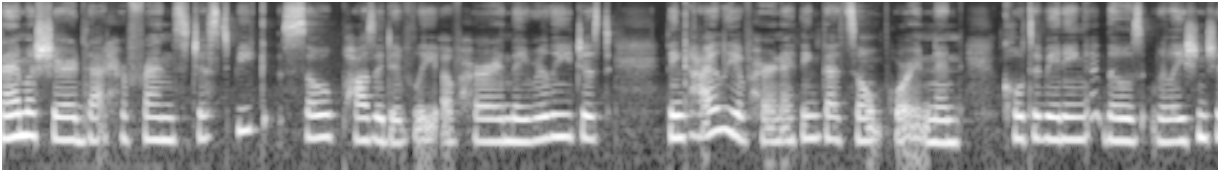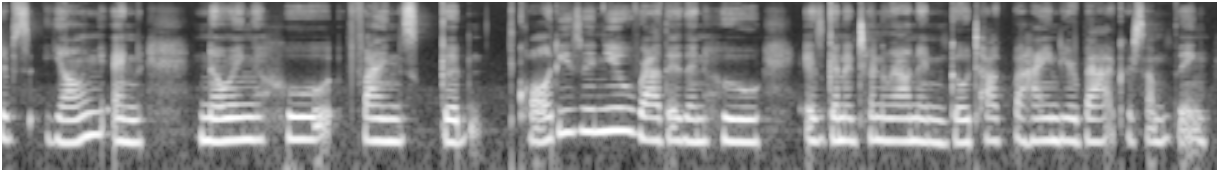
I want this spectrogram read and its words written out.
Neema shared that her friends just speak so positively of her and they really just think highly of her. And I think that's so important in cultivating those relationships young and knowing who finds good qualities in you rather than who is going to turn around and go talk behind your back or something.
